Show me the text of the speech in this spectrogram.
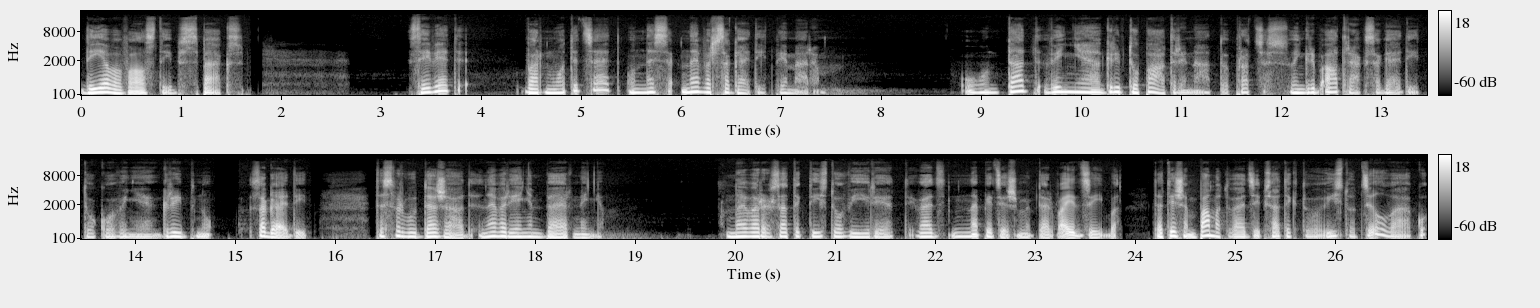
dieva valstības spēks. Sieviete var noticēt un nesa, nevar sagaidīt, piemēram. Un tad viņa grib to pātrināt, to procesu. Viņa grib ātrāk sagaidīt to, ko viņa grib nu, sagaidīt. Tas var būt dažādi. Nevar ieņemt bērniņu, nevar satikt īsto vīrieti, vajadz, nepieciešamība, tā ir vajadzība Tā tiešām pamatvajadzība satikt to īsto cilvēku,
